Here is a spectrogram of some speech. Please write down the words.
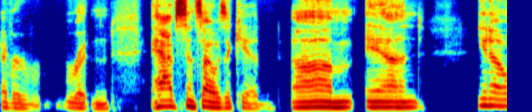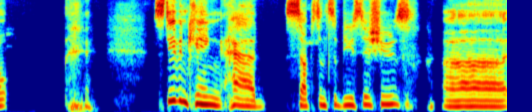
ever written, have since I was a kid. Um, and you know, Stephen King had substance abuse issues uh,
